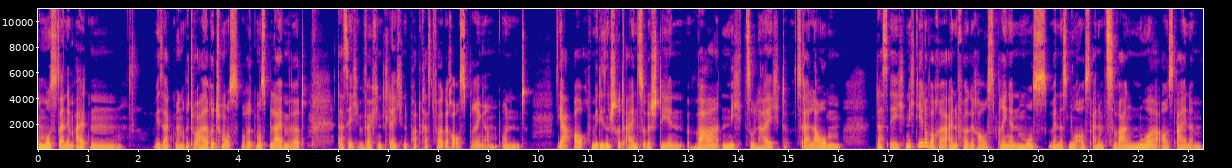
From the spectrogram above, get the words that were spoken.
Muster, in dem alten, wie sagt man, Ritualrhythmus, Rhythmus bleiben wird, dass ich wöchentlich eine Podcast-Folge rausbringe. Und ja, auch mir diesen Schritt einzugestehen, war nicht so leicht zu erlauben, dass ich nicht jede Woche eine Folge rausbringen muss, wenn es nur aus einem Zwang, nur aus einem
